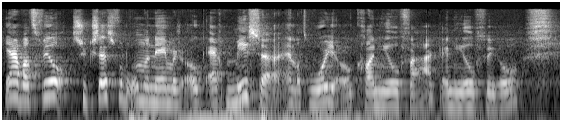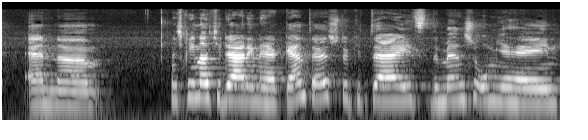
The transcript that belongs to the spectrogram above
ja, wat veel succesvolle ondernemers ook echt missen. En dat hoor je ook gewoon heel vaak en heel veel. En ehm, misschien dat je daarin herkent, hè, een stukje tijd, de mensen om je heen.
